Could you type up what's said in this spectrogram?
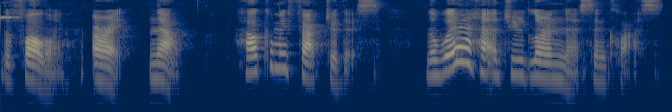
the following. All right, now, how can we factor this? The way I had you learn this in class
